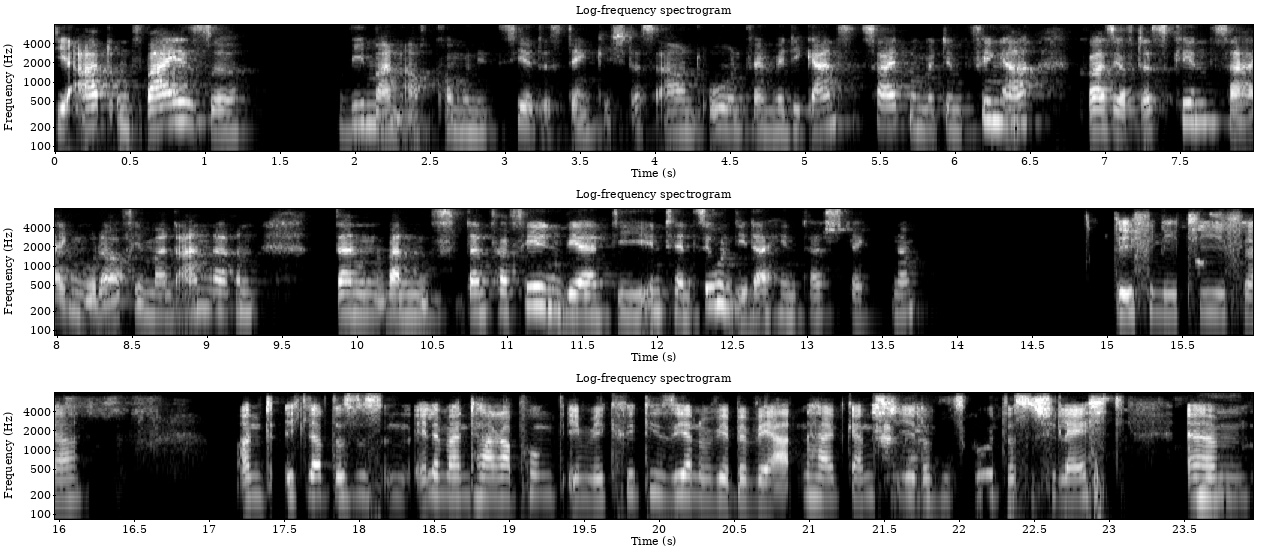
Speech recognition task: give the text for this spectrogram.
die Art und Weise, wie man auch kommuniziert, ist, denke ich, das A und O. Und wenn wir die ganze Zeit nur mit dem Finger quasi auf das Kind zeigen oder auf jemand anderen, dann, dann, dann verfehlen wir die Intention, die dahinter steckt. Ne? Definitiv, ja. Und ich glaube, das ist ein elementarer Punkt, eben wir kritisieren und wir bewerten halt ganz viel, das ist gut, das ist schlecht. Ähm,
